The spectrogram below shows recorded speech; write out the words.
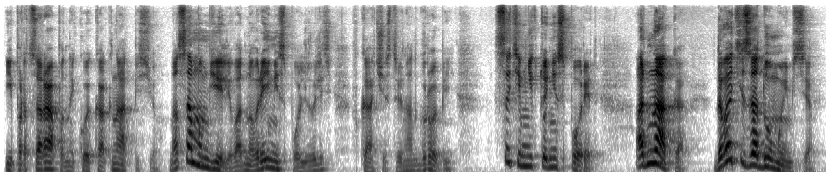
и процарапанной кое-как надписью на самом деле в одно время использовались в качестве надгробий. С этим никто не спорит. Однако, давайте задумаемся –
